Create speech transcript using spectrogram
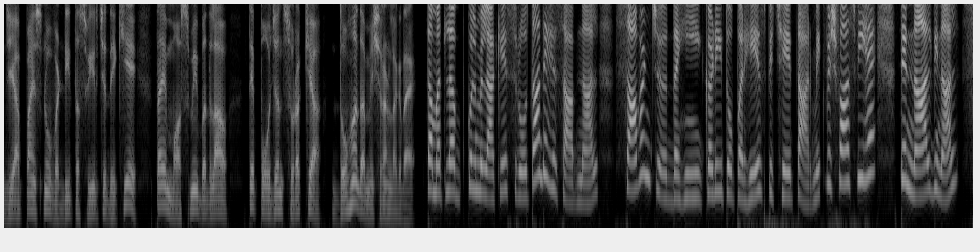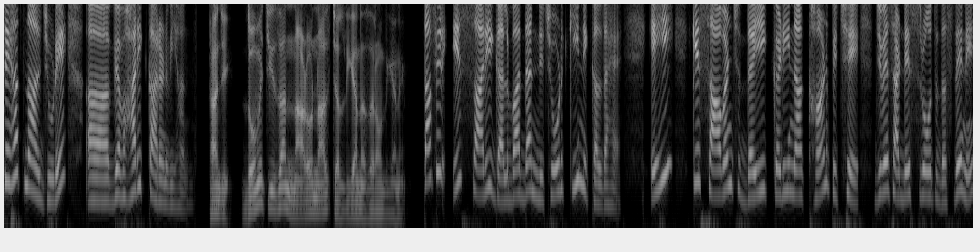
ਜੇ ਆਪਾਂ ਇਸ ਨੂੰ ਵੱਡੀ ਤਸਵੀਰ 'ਚ ਦੇਖੀਏ ਤਾਂ ਇਹ ਮੌਸਮੀ ਬਦਲਾਅ ਤੇ ਭੋਜਨ ਸੁਰੱਖਿਆ ਦੋਹਾਂ ਦਾ ਮਿਸ਼ਰਣ ਲੱਗਦਾ ਹੈ। ਤਾਂ ਮਤਲਬ ਕੁੱਲ ਮਿਲਾ ਕੇ ਸਰੋਤਾਂ ਦੇ ਹਿਸਾਬ ਨਾਲ ਸਾਵਣ ਚ ਦਹੀਂ ਕੜੀ ਤੋਂ ਪਰਹੇਜ਼ ਪਿੱਛੇ ਧਾਰਮਿਕ ਵਿਸ਼ਵਾਸ ਵੀ ਹੈ ਤੇ ਨਾਲ ਦੀ ਨਾਲ ਸਿਹਤ ਨਾਲ ਜੁੜੇ ਵਿਵਹਾਰਿਕ ਕਾਰਨ ਵੀ ਹਨ। ਹਾਂਜੀ ਦੋਵੇਂ ਚੀਜ਼ਾਂ ਨਾਲੋਂ ਨਾਲ ਚੱਲਦੀਆਂ ਨਜ਼ਰ ਆਉਂਦੀਆਂ ਨੇ। ਤਾਂ ਫਿਰ ਇਸ ਸਾਰੀ ਗੱਲਬਾਤ ਦਾ ਨਿਚੋੜ ਕੀ ਨਿਕਲਦਾ ਹੈ? ਇਹੀ ਕਿ ਸਾਵਣ ਚ ਦਹੀਂ ਕੜੀ ਨਾ ਖਾਣ ਪਿੱਛੇ ਜਿਵੇਂ ਸਾਡੇ ਸਰੋਤ ਦੱਸਦੇ ਨੇ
